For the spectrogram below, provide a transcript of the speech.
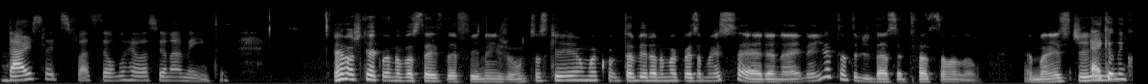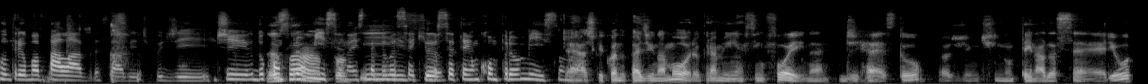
dar satisfação no relacionamento? Eu acho que é quando vocês definem juntos que é uma, tá virando uma coisa mais séria, né? E nem é tanto de dar satisfação, não. É mais de. É que eu não encontrei uma palavra, sabe? Tipo, de. De, do Exato. compromisso, né? Estabelecer que Isso. você tem um compromisso. É, Né? acho que quando pedem namoro, pra mim, assim foi, né? De resto, a gente não tem nada sério.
